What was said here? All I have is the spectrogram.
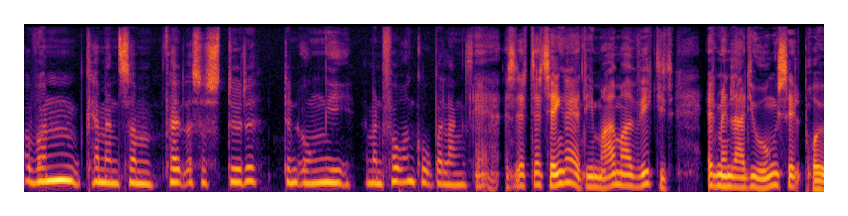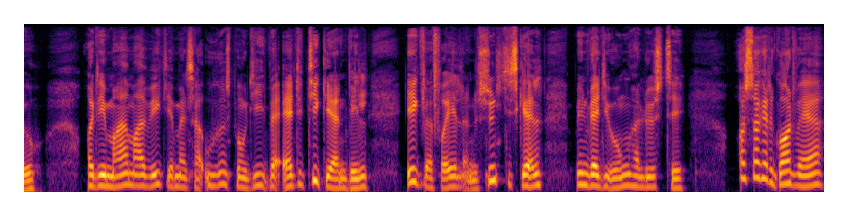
Og hvordan kan man som forældre så støtte den unge i, at man får en god balance? Ja, altså der, der tænker jeg, at det er meget, meget vigtigt, at man lader de unge selv prøve. Og det er meget, meget vigtigt, at man tager udgangspunkt i, hvad er det, de gerne vil. Ikke hvad forældrene synes, de skal, men hvad de unge har lyst til. Og så kan det godt være,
